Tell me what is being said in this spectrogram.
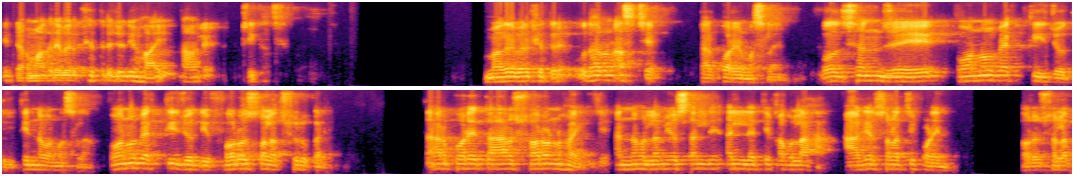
এটা মাগরেবের ক্ষেত্রে যদি হয়, তাহলে ঠিক আছে। মাগরেবের ক্ষেত্রে উদাহরণ আসছে, তারপরের মশলায় বলছেন যে কোন ব্যক্তি যদি, তিন নম্বর মশলা কোন ব্যক্তি যদি ফরজ সলাৎ শুরু করে তারপরে তার স্মরণ হয় যে আল্লাহ কাবলাহা আগের সলাৎটি পড়েনি ফরজ সলাৎ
